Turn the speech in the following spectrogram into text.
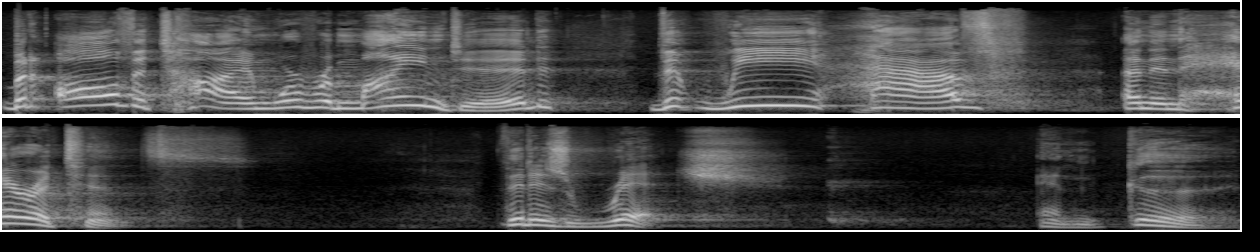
But all the time, we're reminded that we have an inheritance that is rich and good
